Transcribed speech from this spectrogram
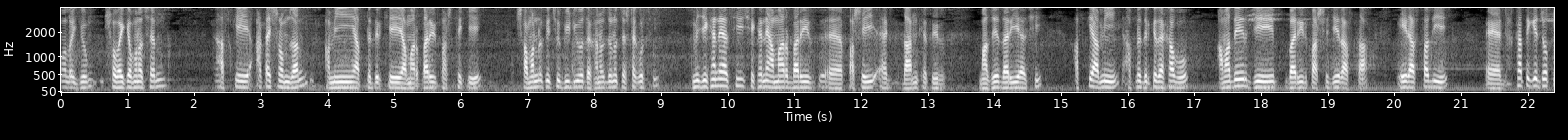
আসসালামাইকুম সবাই কেমন আছেন? আজকে আঠাইশ রমজান। আমি আপনাদেরকে আমার বাড়ির পাশ থেকে সামান্য কিছু ভিডিও দেখানোর জন্য চেষ্টা করছি। আমি যেখানে আছি, সেখানে আমার বাড়ির পাশেই এক ধান ক্ষেতের মাঝে দাঁড়িয়ে আছি। আজকে আমি আপনাদেরকে দেখাবো আমাদের যে বাড়ির পাশে যে রাস্তা, এই রাস্তা দিয়ে ঢাকা থেকে যত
